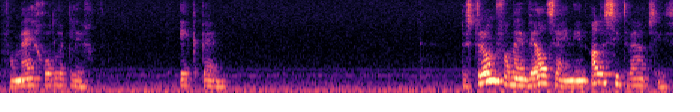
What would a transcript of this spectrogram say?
van mijn goddelijk licht. Ik ben. De stroom van mijn welzijn in alle situaties.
